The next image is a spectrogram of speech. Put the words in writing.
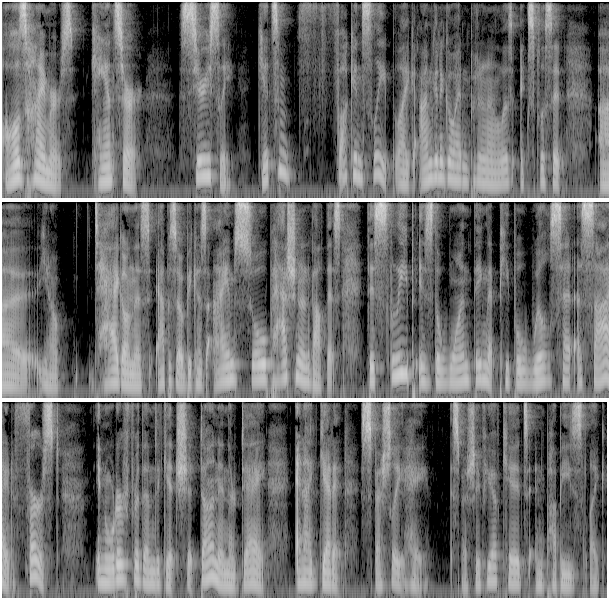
Alzheimer's, cancer. Seriously, get some fucking sleep. Like, I'm going to go ahead and put it on an explicit, uh, you know, tag on this episode because I am so passionate about this. This sleep is the one thing that people will set aside first in order for them to get shit done in their day. And I get it, especially, hey, especially if you have kids and puppies, like,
